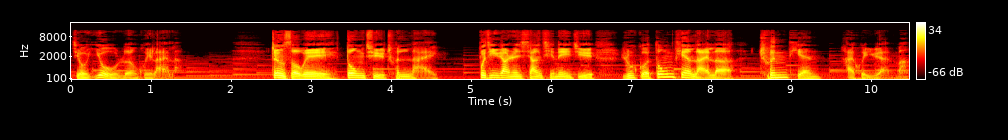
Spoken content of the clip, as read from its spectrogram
就又轮回来了。正所谓冬去春来，不禁让人想起那句：“如果冬天来了，春天还会远吗？”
